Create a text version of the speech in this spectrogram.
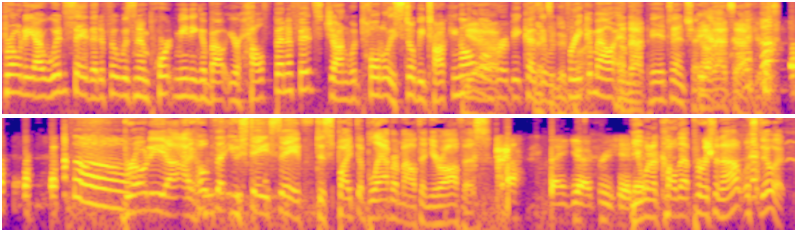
Brody, I would say that if it was an important meeting about your health benefits, John would totally still be talking all Yeah, over it because it would freak point. him out Now and that- not pay attention. No, that's accurate. Brody, uh, I hope that you stay safe despite the blabbermouth in your office. Thank you, I appreciate it. You want to call that person out? Let's do it.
